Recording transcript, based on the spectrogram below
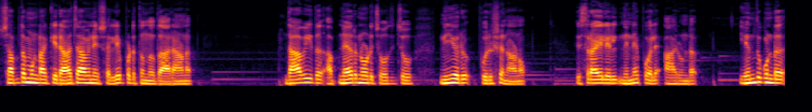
ശബ്ദമുണ്ടാക്കി രാജാവിനെ ശല്യപ്പെടുത്തുന്നത് ആരാണ്? ദാവീദ് അബ്നേറിനോട് ചോദിച്ചു നീയൊരു പുരുഷനാണോ? ഇസ്രായേലിൽ നിന്നെപ്പോലെ ആരുണ്ട്? എന്തുകൊണ്ട്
